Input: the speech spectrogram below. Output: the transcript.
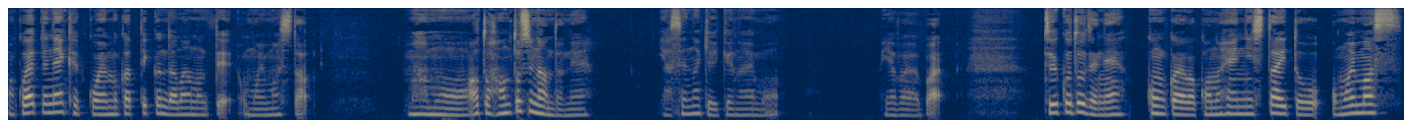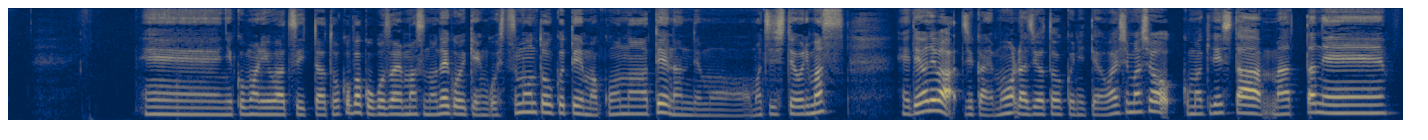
まあ、こうやってね結婚へ向かっていくんだななんて思いました。まあもうあと半年なんだね。痩せなきゃいけないもん。やばいやばい。ということでね今回はこの辺にしたいと思います。えー、ニコマリはツイッター投稿箱ございますので、ご意見、ご質問、トークテーマ、コーナーで何でもお待ちしております。えー、ではでは、次回もラジオトークにてお会いしましょう。小牧でした。またね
